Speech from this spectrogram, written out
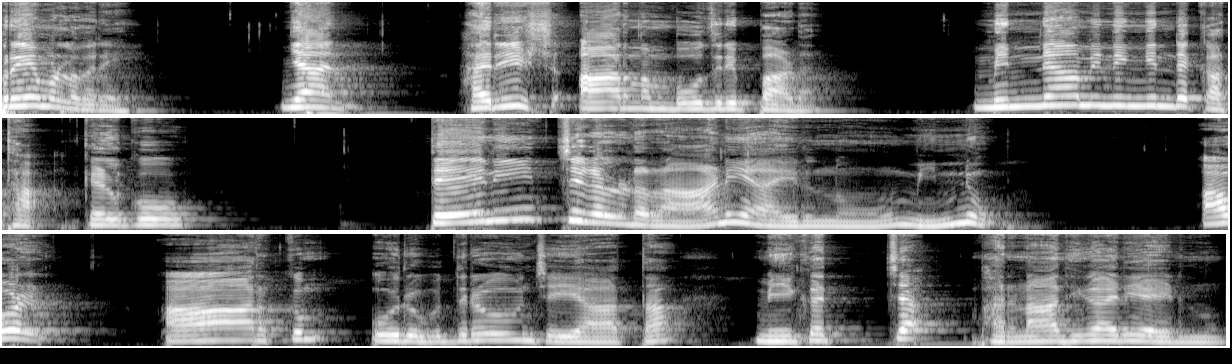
പ്രിയമുള്ളവരെ ഞാൻ ഹരീഷ് ആർ നമ്പൂതിരിപ്പാട്. മിന്നാമിനിങ്ങിന്റെ കഥ കേൾക്കൂ. തേനീച്ചകളുടെ റാണിയായിരുന്നു മിന്നു. അവൾ ആർക്കും ഒരു ഉപദ്രവവും ചെയ്യാത്ത മികച്ച ഭരണാധികാരിയായിരുന്നു.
